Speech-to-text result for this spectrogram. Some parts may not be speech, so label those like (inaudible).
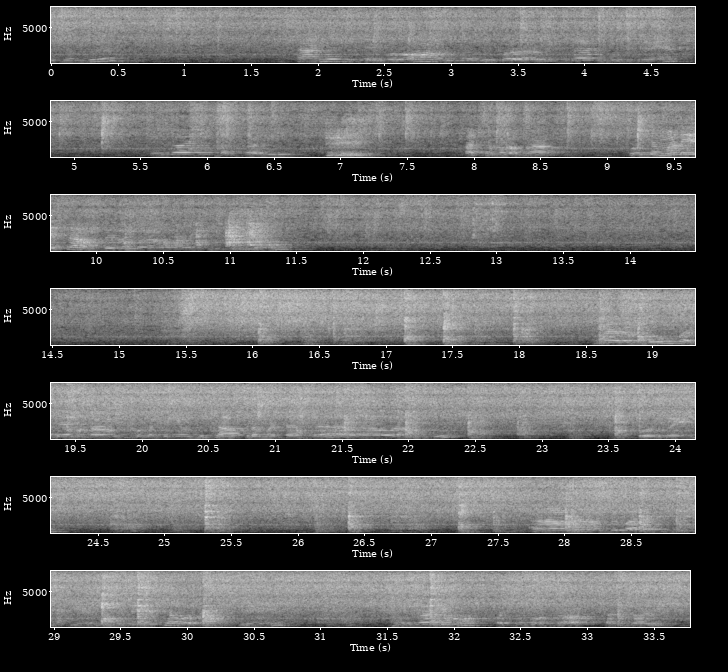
இது வந்து சாண்ட்விச் செய்ய போகிறோம் அதுக்கு வந்து இப்போ வெங்காயம் போட்டுக்கிறேன். வெங்காயம் தக்காளி பச்சை மிளகாய் கொஞ்சமாக லேசாக வந்து நம்ம வதக்கிக்கிறோம் ரொம்பவும் பச்சையாக மாட்டாங்க குழந்தைங்க வந்து சாப்பிட மாட்டாங்க. அதனால தான் வந்து போடுறேன். カルもポテトもさっぱ。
